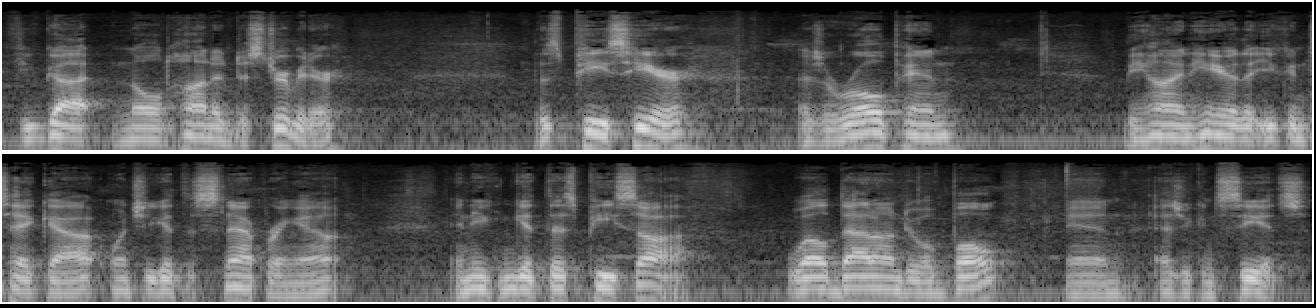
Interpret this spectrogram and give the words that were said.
if you've got an old Honda distributor this piece here there's a roll pin behind here that you can take out once you get the snap ring out and you can get this piece off. Weld that onto a bolt and as you can see it's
